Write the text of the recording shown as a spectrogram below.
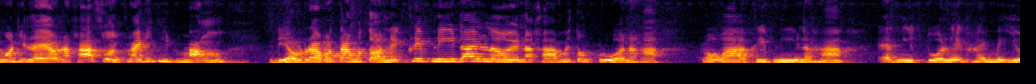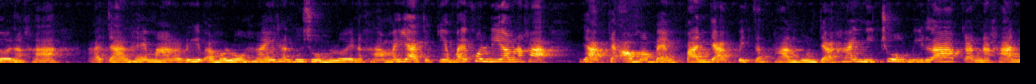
งวดที่แล้วนะคะ ส่วนใครที่ผิดหวัง เดี๋ยวเรามาตามมาต่อในคลิปนี้ได้เลยนะคะ ไม่ต้องกลัวนะคะ เพราะว่าคลิปนี้นะคะแอดมีตัวเลขให้ไม่เยอะนะคะ อาจารย์ให้มารีบเอามาลงให้ท่านผู้ชมเลยนะคะ ไม่อยากจะเก็บไว้คนเดียวนะคะ อยากจะเอามาแบ่งปัน อยากเป็นสะพานบุญอยากให้มีโชคมีลาบกันนะคะใน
